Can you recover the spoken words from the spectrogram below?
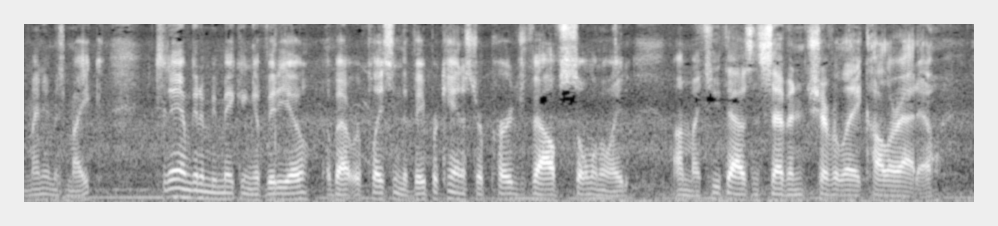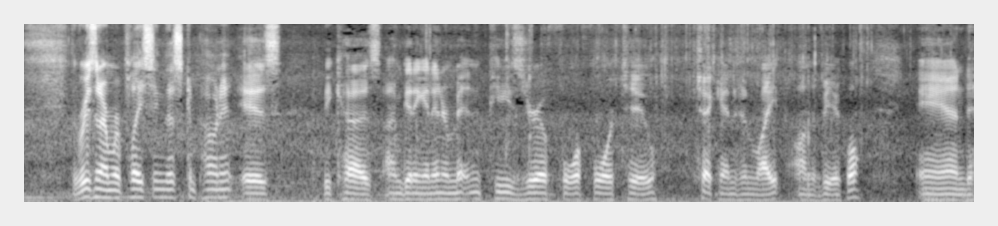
my name is Mike. Today I'm going to be making a video about replacing the vapor canister purge valve solenoid on my 2007 Chevrolet Colorado. The reason I'm replacing this component is because I'm getting an intermittent P0442 check engine light on the vehicle and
